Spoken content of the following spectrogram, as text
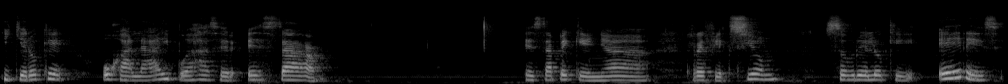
Y quiero que ojalá y puedas hacer esta, esta pequeña reflexión sobre lo que eres,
